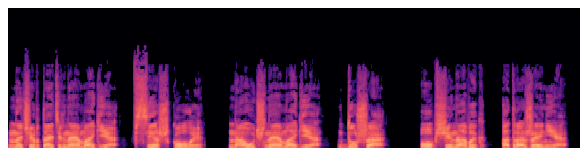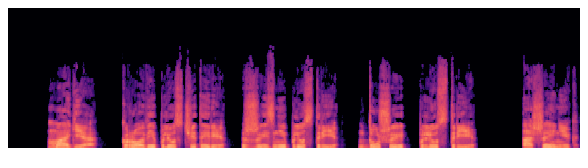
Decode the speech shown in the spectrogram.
Начертательная магия все школы. Научная магия душа. Общий навык — отражение. Магия. Крови плюс 4, жизни плюс 3, души плюс 3. Ошейник.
